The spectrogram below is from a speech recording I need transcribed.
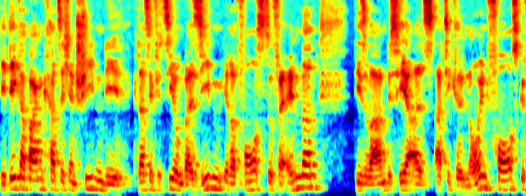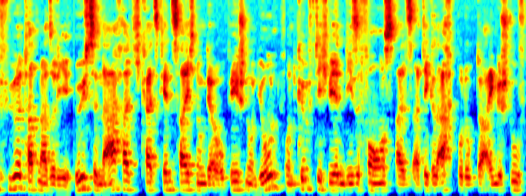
die Deka Bank hat sich entschieden, die Klassifizierung bei sieben ihrer Fonds zu verändern. Diese waren bisher als Artikel 9 Fonds geführt, hatten also die höchste Nachhaltigkeitskennzeichnung der Europäischen Union und künftig werden diese Fonds als Artikel 8 Produkte eingestuft.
